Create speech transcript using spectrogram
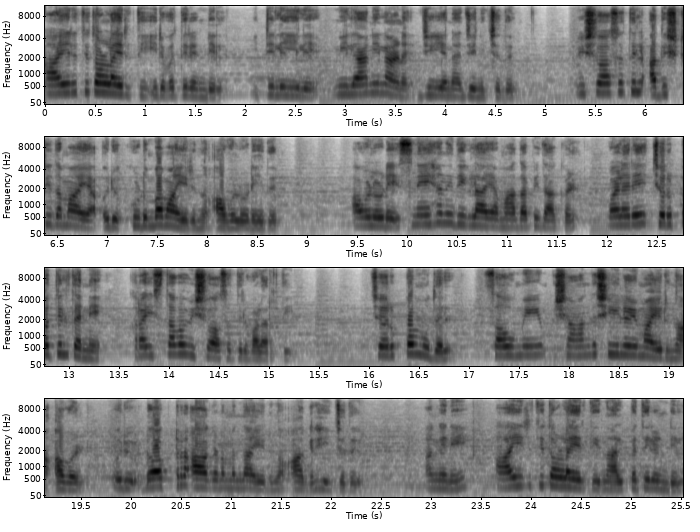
ആയിരത്തി തൊള്ളായിരത്തി ഇരുപത്തിരണ്ടിൽ ഇറ്റലിയിലെ മിലാനിലാണ് ജിയന ജനിച്ചത്. വിശ്വാസത്തിൽ അധിഷ്ഠിതമായ ഒരു കുടുംബമായിരുന്നു അവളുടേത്. അവളുടെ സ്നേഹനിധികളായ മാതാപിതാക്കൾ വളരെ ചെറുപ്പത്തിൽ തന്നെ ക്രൈസ്തവ വിശ്വാസത്തിൽ വളർത്തി. ചെറുപ്പം മുതൽ സൗമ്യയും ശാന്തശീലയുമായിരുന്ന അവൾ ഒരു ഡോക്ടർ ആകണമെന്നായിരുന്നു ആഗ്രഹിച്ചത്. അങ്ങനെ ആയിരത്തി തൊള്ളായിരത്തി നാൽപ്പത്തിരണ്ടിൽ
